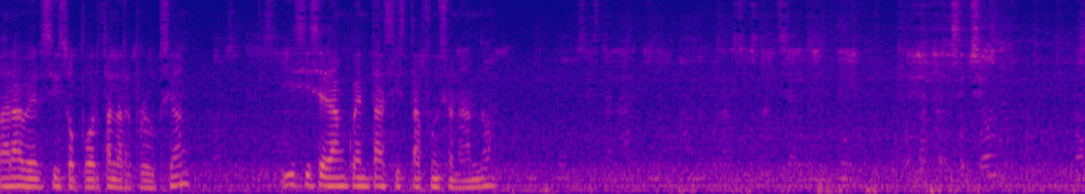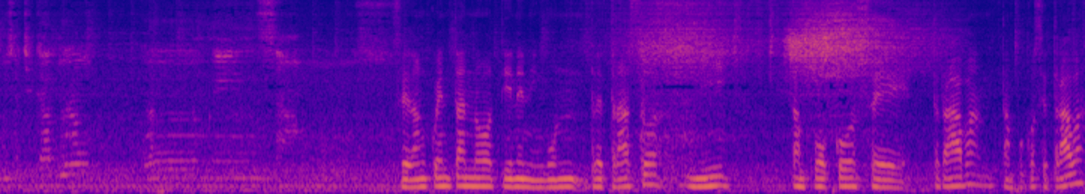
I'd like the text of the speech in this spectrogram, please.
para ver si soporta la reproducción y si se dan cuenta si está funcionando. Se dan cuenta no tiene ningún retraso ni tampoco se traba tampoco se traba.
